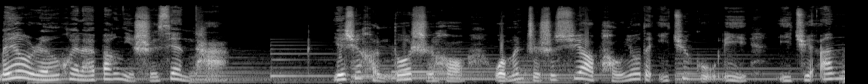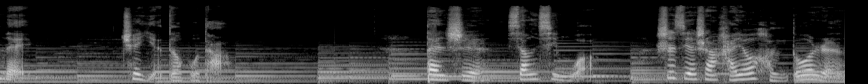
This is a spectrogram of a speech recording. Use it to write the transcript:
没有人会来帮你实现它。也许很多时候，我们只是需要朋友的一句鼓励、一句安慰，却也得不到。但是相信我，世界上还有很多人，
